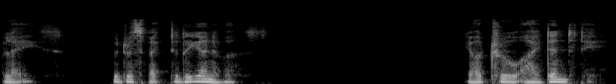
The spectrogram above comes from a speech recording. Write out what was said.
place with respect to the universe, your true identity.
